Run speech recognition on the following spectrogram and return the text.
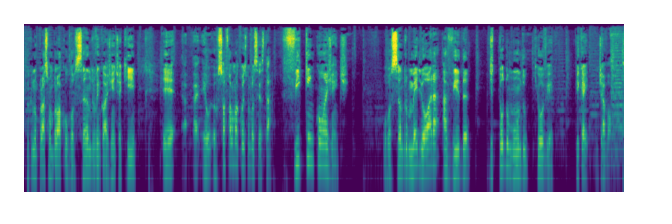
porque no próximo bloco o Rossandro vem com a gente aqui. É, é, eu, eu só falo uma coisa pra vocês, tá? Fiquem com a gente. O Rossandro melhora a vida de todo mundo que ouve ele. Fica aí, a gente já volta.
